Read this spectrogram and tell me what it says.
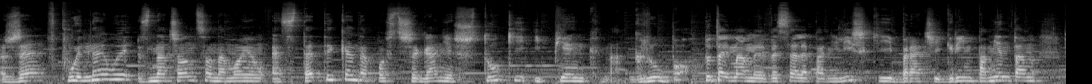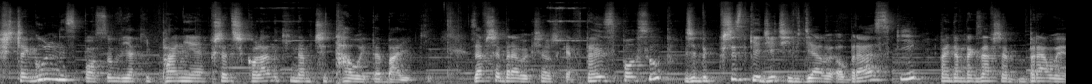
że wpłynęły znacząco na moją estetykę, na postrzeganie sztuki i piękna. Grubo. Tutaj mamy wesele pani Liszki, braci Grimm. Pamiętam szczególny sposób, w jaki panie przedszkolanki nam czytały te bajki. Zawsze brały książkę w ten sposób, żeby wszystkie dzieci widziały obrazki. Pamiętam, tak zawsze brały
